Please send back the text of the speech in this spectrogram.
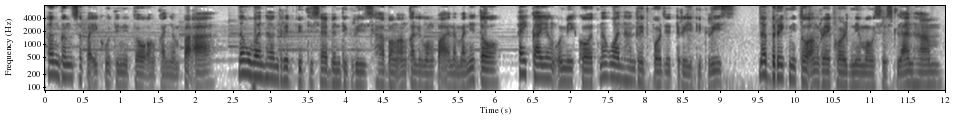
Hanggang sa paikutin nito ang kanyang paa ng 157 degrees habang ang kaliwang paa naman nito ay kayang umikot ng 143 degrees. Na-break nito ang record ni Moses Lanham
